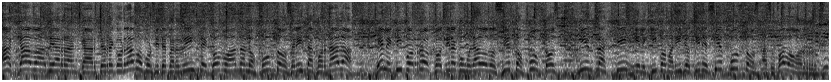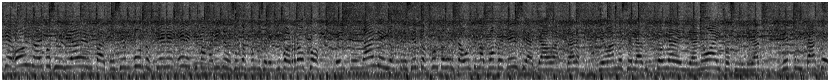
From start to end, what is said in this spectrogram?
acaba de arrancar. Te recordamos por si te perdiste cómo andan los puntos en esta jornada. El equipo rojo tiene acumulado 200 puntos, mientras que el equipo amarillo tiene 100 puntos a su favor. Así que hoy no hay posibilidad de empate. 100 puntos tiene el equipo amarillo, 200 puntos el equipo rojo. El que gane los 300 puntos de esta última competencia ya va a estar llevándose la victoria del día. No hay posibilidad de puntaje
